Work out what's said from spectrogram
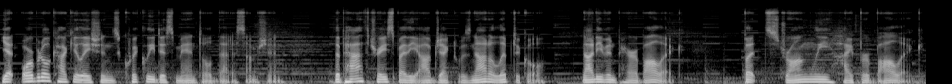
yet orbital calculations quickly dismantled that assumption. The path traced by the object was not elliptical, not even parabolic, but strongly hyperbolic,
